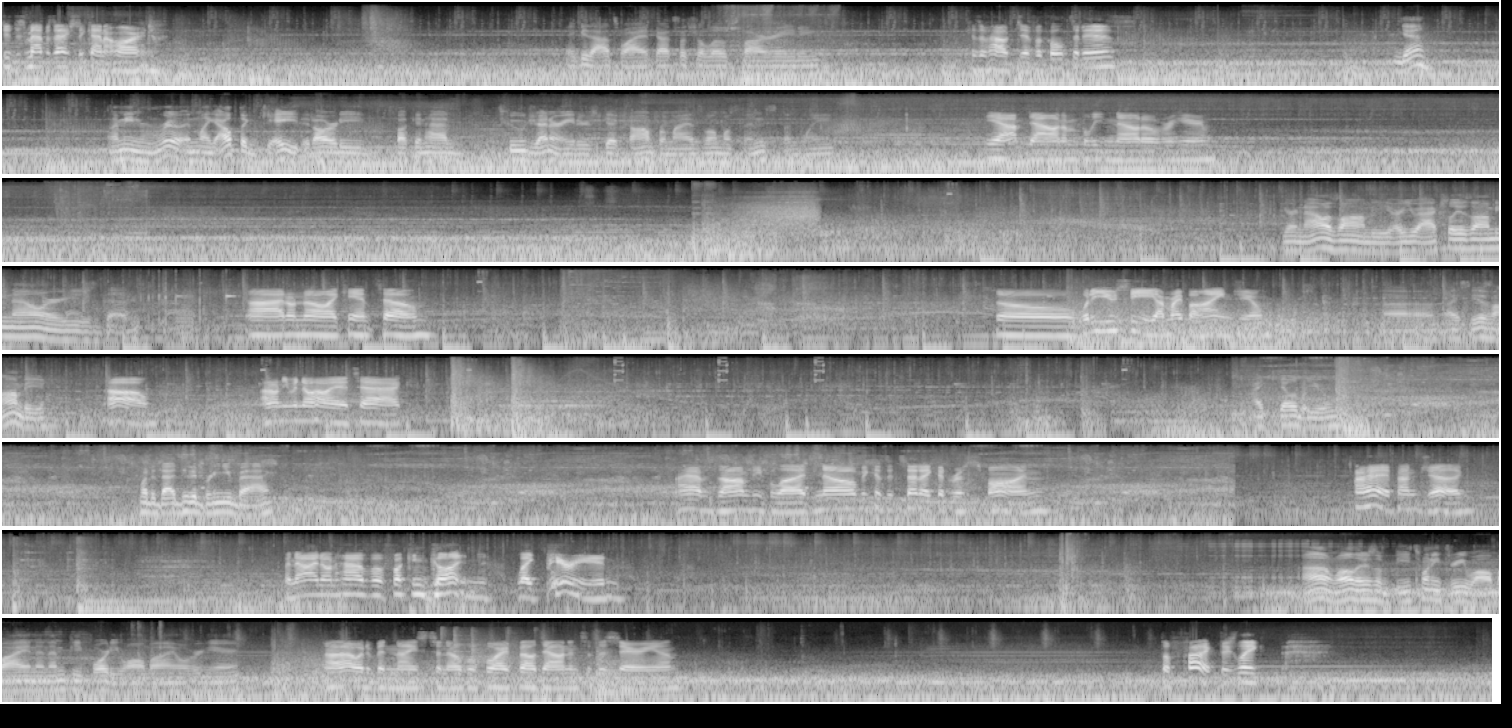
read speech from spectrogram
Dude, this map is actually kind of hard. Maybe that's why it got such a low star rating. Because of how difficult it is? Yeah. I mean, real and like out the gate, it already fucking had two generators get compromised almost instantly. Yeah, I'm down. I'm bleeding out over here. You're now a zombie. Are you actually a zombie now, or are you just dead? Uh, I don't know. I can't tell. So, what do you see? I'm right behind you. Uh, I see a zombie. Oh. I don't even know how I attack. I killed you. What did that? Did it bring you back? I have zombie blood. No, because it said I could respawn. Oh hey, I found Jug. But now I don't have a fucking gun. Like, period. Oh, well, there's a B-23 wall buy and an MP-40 wall buy over here. Oh, that would have been nice to know before I fell down into this area. The fuck? There's like...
